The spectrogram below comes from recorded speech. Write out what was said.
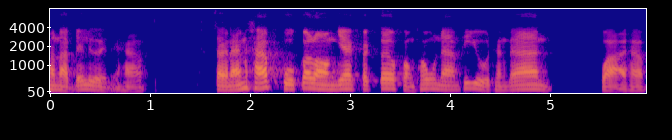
ถนัดได้เลยนะครับ จากนั้นครับครูก็ลองแยกแฟกเตอร์ของพหุนามที่อยู่ทางด้านขวาครับ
